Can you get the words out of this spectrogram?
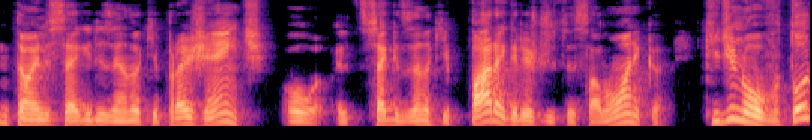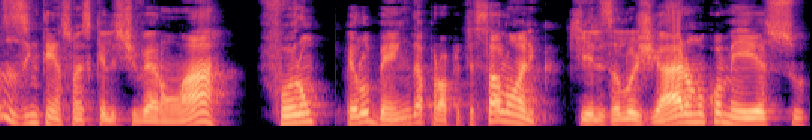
Então ele segue dizendo aqui para a gente, ou ele segue dizendo aqui para a igreja de Tessalônica, que, de novo, todas as intenções que eles tiveram lá foram pelo bem da própria Tessalônica, que eles elogiaram no começo,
